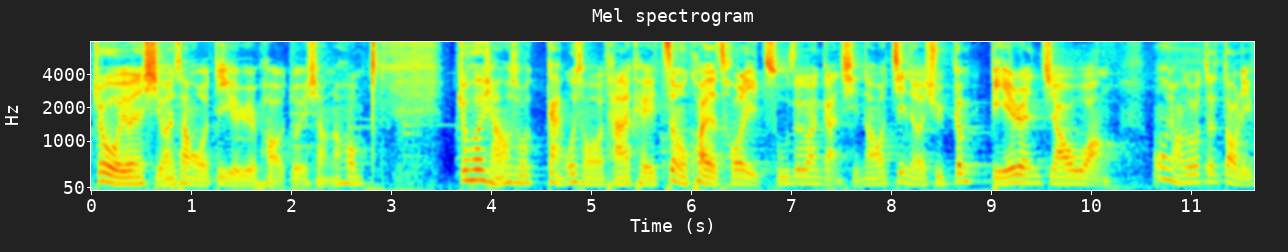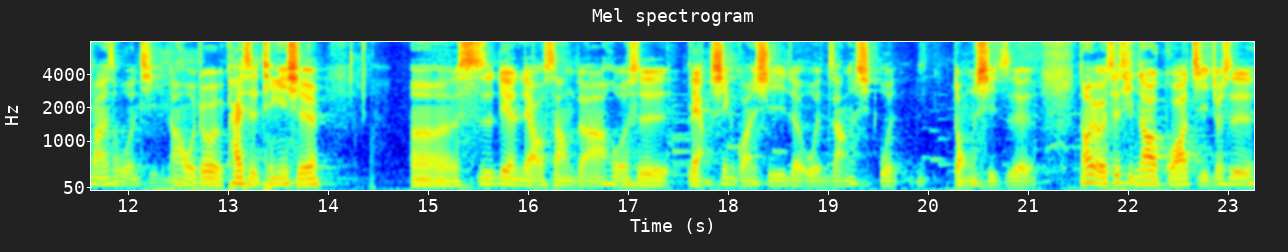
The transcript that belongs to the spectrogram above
就我有点喜欢上我第一个约炮的对象，然后。就会想要说，干为什么他可以这么快的抽离出这段感情，然后进而去跟别人交往？我想说，这到底发生什么问题？然后我就开始听一些，呃，失恋疗伤的啊，或者是两性关系的文章、文东西之类的。然后有一次听到瓜吉，就是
